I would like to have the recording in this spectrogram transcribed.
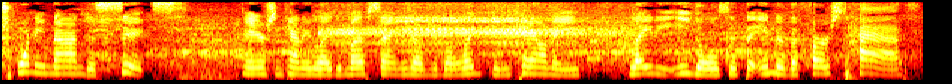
29 to 6. Anderson County Lady Mustangs over the Lincoln County Lady Eagles at the end of the first half.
